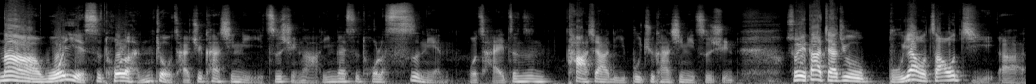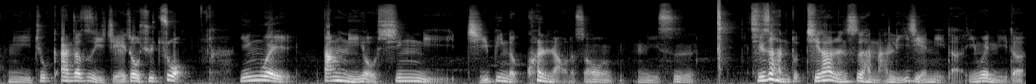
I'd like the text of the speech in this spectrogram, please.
那我也是拖了很久才去看心理咨询啊，应该是拖了四年，我才真正踏下一步去看心理咨询。所以大家就不要着急啊，你就按照自己节奏去做。因为当你有心理疾病的困扰的时候，你是其实很多其他人是很难理解你的，因为你的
